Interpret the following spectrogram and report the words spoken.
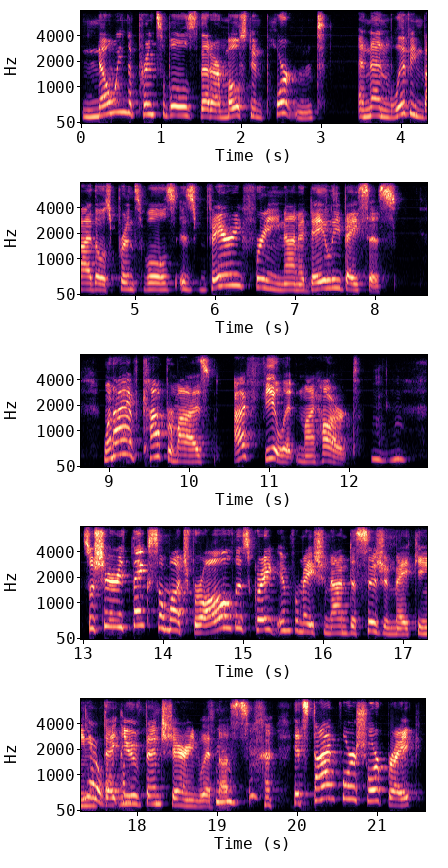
knowing the principles that are most important and then living by those principles is very freeing on a daily basis when i have compromised i feel it in my heart mm-hmm. So, Sherry, thanks so much for all this great information on decision making that you've been sharing with us. it's time for a short break.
